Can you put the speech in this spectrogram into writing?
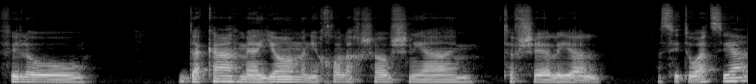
אפילו דקה מהיום אני יכול לחשוב שנייה אם תאפשר לי על הסיטואציה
